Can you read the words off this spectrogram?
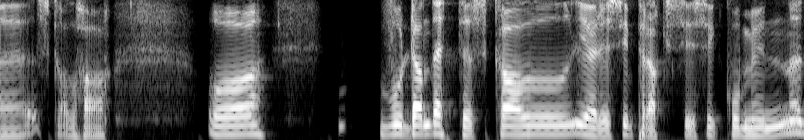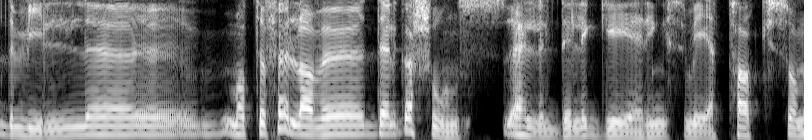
eh, skal ha. Og hvordan dette skal gjøres i praksis i kommunene, det vil eh, måtte følge av eh, delegeringsvedtak, som,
